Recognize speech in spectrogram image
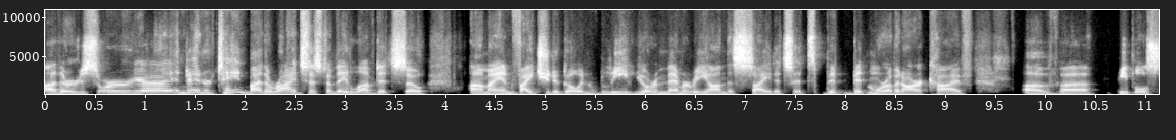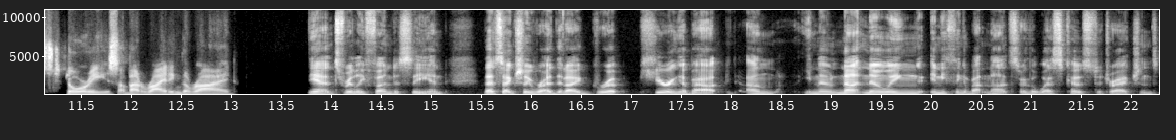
others were uh, entertained by the ride system. They loved it. So um, I invite you to go and leave your memory on the site. It's it's a bit, bit more of an archive of uh, people's stories about riding the ride. Yeah, it's really fun to see, and that's actually a ride that I grew up hearing about. Um, you know, not knowing anything about Knott's or the West Coast attractions,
